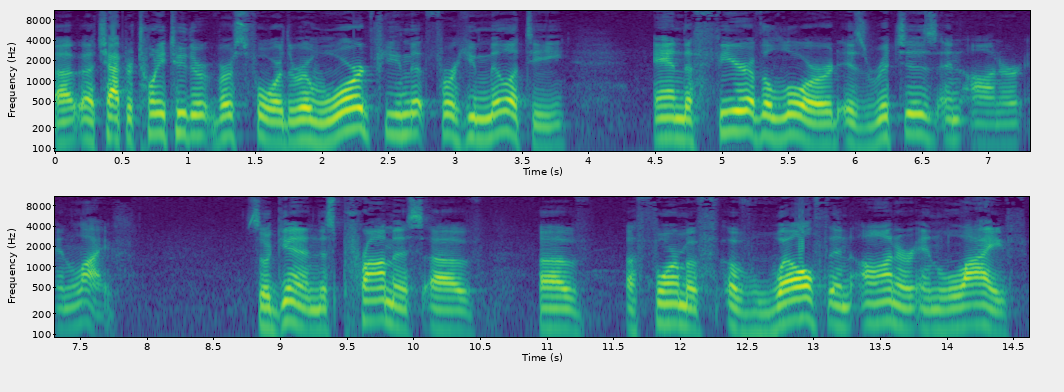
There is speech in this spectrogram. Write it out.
uh, uh chapter 22, verse 4, the reward for, humi- for humility and the fear of the Lord is riches and honor and life. So again, this promise of, of a form of, of wealth and honor and life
